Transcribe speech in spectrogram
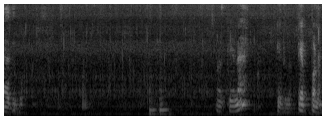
అదిగో. ఓకేనా? ఇదిగో తిప్పను.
